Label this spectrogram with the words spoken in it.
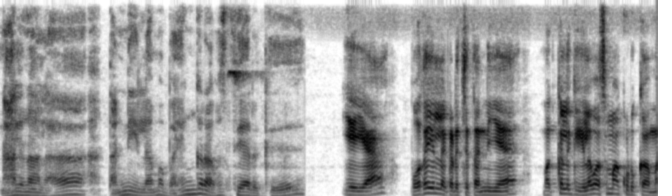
நாலு நாளாக தண்ணி இல்லாமல் பயங்கர அவஸ்தையாக இருக்குது ஏயா புதையலில் கிடச்ச தண்ணியை மக்களுக்கு இலவசமாக கொடுக்காம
